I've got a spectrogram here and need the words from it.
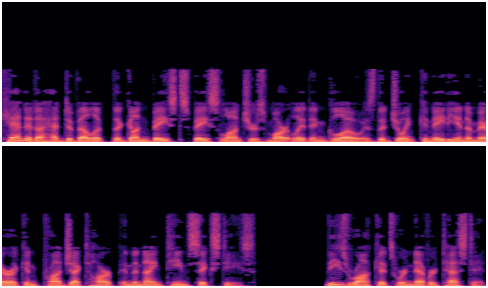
Canada had developed the gun-based space launchers Martlet and GLOW as the joint Canadian-American Project HARP in the 1960s. These rockets were never tested.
